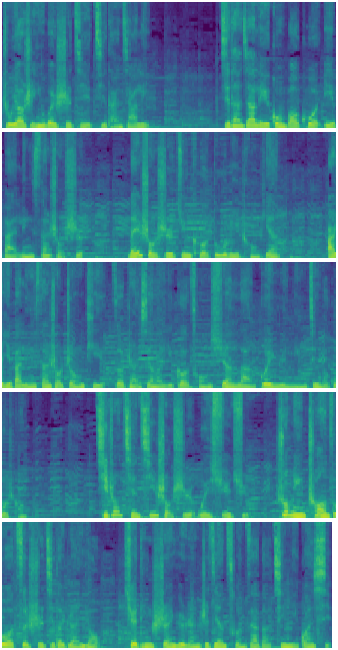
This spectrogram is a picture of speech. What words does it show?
主要是因为诗集《吉檀迦利》。《吉檀迦利》共包括一百零三首诗，每首诗均可独立成篇。而一百零三首整体则展现了一个从绚烂归于宁静的过程，其中前七首诗为序曲，说明创作此诗集的缘由，确定神与人之间存在的亲密关系，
